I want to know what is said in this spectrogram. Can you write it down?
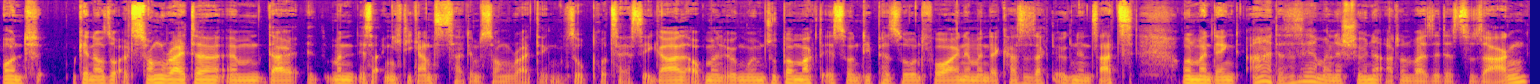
und genauso als Songwriter, ähm, da man ist eigentlich die ganze Zeit im Songwriting so Prozess, egal ob man irgendwo im Supermarkt ist und die Person vor einem in der Kasse sagt irgendeinen Satz und man denkt, ah, das ist ja mal eine schöne Art und Weise, das zu sagen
